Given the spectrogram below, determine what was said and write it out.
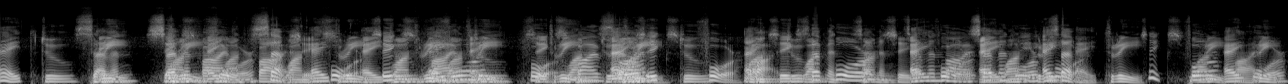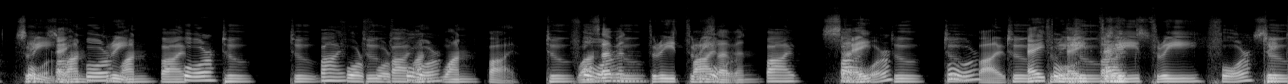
8, 2, 7, 7, 5, 7, 8, 3, 8, 1, 3, 3, 4, 3, 5, 6, 2, 4, 5, 6, 7, 7, 8, 4, 8, 1, 8, 8, 3, 6, 4, 8, 4, 3, 1, 3, 1, 5, 4, 2, 2, 5, 4, 4, 5, 1, 5 two, four, seven, three, three, seven, five, eight, two, two, five, two, eight, eight, three, three, four, two,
